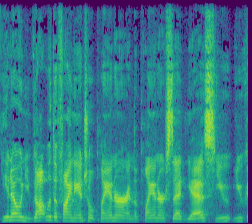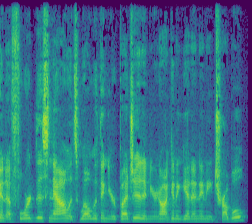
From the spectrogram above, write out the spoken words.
you know, and you got with a financial planner and the planner said, "Yes, you you can afford this now. It's well within your budget and you're not going to get in any trouble."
